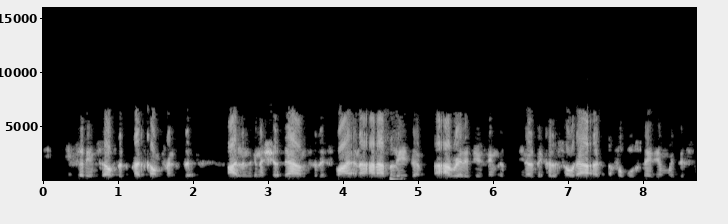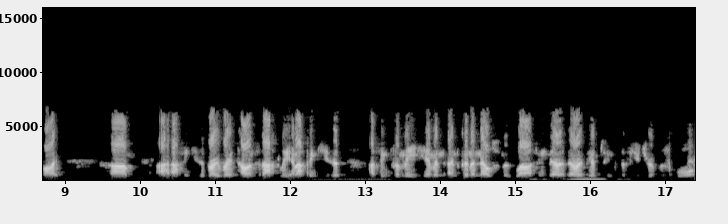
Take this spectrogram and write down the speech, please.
he, he said himself at the press conference that Ireland's going to shut down for this fight, and I, and I believe him. I really do think that you know they could have sold out a, a football stadium with this fight. Um, I, I think he's a very, very talented athlete, and I think he's a. I think for me, him and, and Gunnar Nelson as well. I think they're they're a glimpse into the future of the sport.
